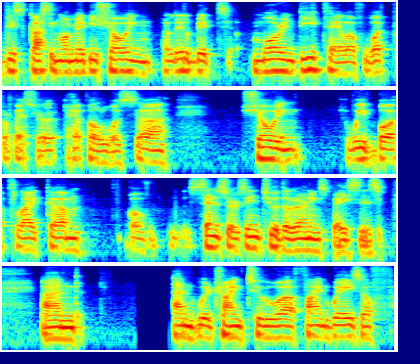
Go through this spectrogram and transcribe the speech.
discussing or maybe showing a little bit more in detail of what Professor Heppell was uh, showing. We've bought like um, of sensors into the learning spaces and and we're trying to uh, find ways of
